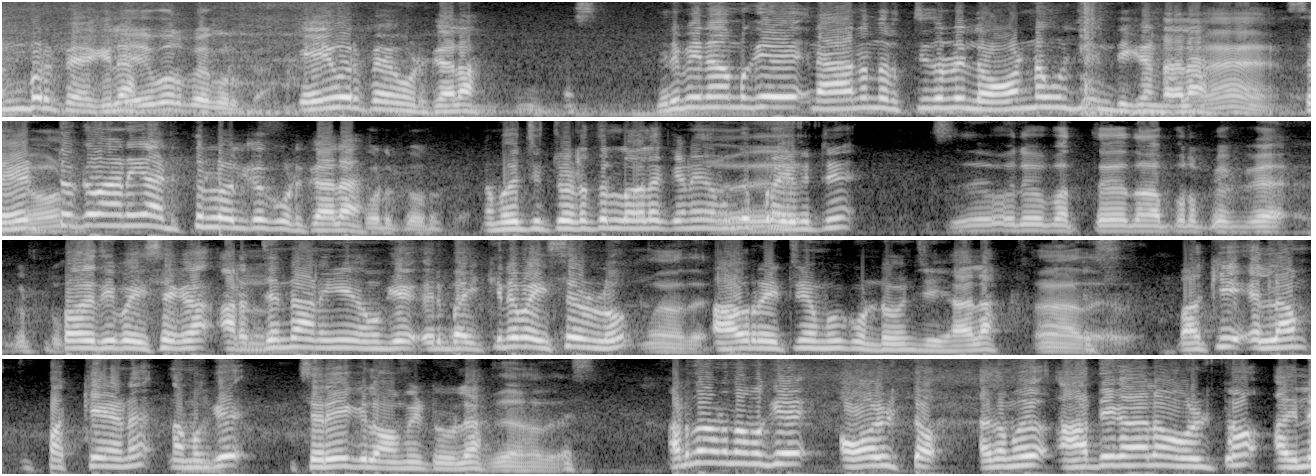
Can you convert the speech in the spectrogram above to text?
എൺപത് റുപ്യ എഴുപത് റുപ്യ കൊടുക്കാം. എഴുപത് റുപ്യ കൊടുക്കാം അല്ല? ഇതിന് പിന്നെ നമുക്ക് ഞാനും നിർത്തിയതുകൊണ്ട് ലോണിനെ കുറിച്ച് ചിന്തിക്കണ്ട അല്ല? സേട്ടൊക്കെ വേണമെങ്കിൽ അടുത്തുള്ളവർക്ക് കൊടുക്കാം അല്ല? കൊടുക്കാം കൊടുക്കാം. നമുക്ക് ചുറ്റുവട്ടത്തുള്ളവരൊക്കെ നമുക്ക് പ്രൈവറ്റ് ഒരു പത്ത് നാപ്പത് റുപ്യൊക്കെ കിട്ടും. പകുതി പൈസയൊക്കെ അർജന്റ് ആണെങ്കിൽ നമുക്ക് ഒരു ബൈക്കിന്റെ പൈസ ഉള്ളൂ. ആ, ഒരു റേറ്റ് നമുക്ക് കൊണ്ടുപോകും ചെയ്യാം അല്ല? ബാക്കി എല്ലാം പക്കയാണ്. നമുക്ക് ചെറിയ കിലോമീറ്റർ ഇല്ല അടുത്താണ് നമുക്ക് ഓൾട്ടോ അത് നമുക്ക് ആദ്യകാല ഓൾട്ടോ അതിൽ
